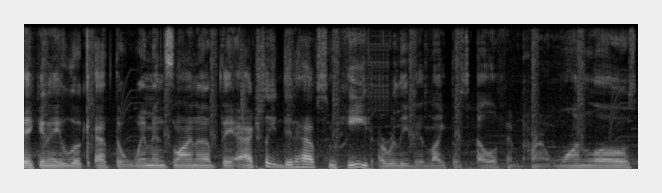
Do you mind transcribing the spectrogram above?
Taking a look at the women's lineup, they actually did have some heat. I really did like those elephant print one lows,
